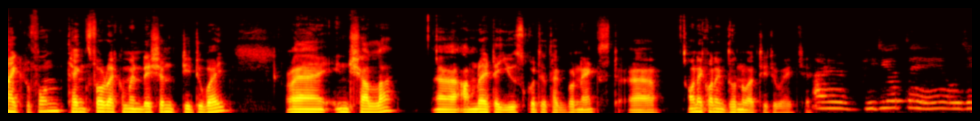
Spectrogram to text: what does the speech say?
microphone thanks for recommendation Titu ভাই। ইনশাল্লাহ আমরা এটা ইউজ করতে থাকব নেক্সট অনেক অনেক ধন্যবাদ টিটু ভাইকে আর ভিডিওতে ওই যে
